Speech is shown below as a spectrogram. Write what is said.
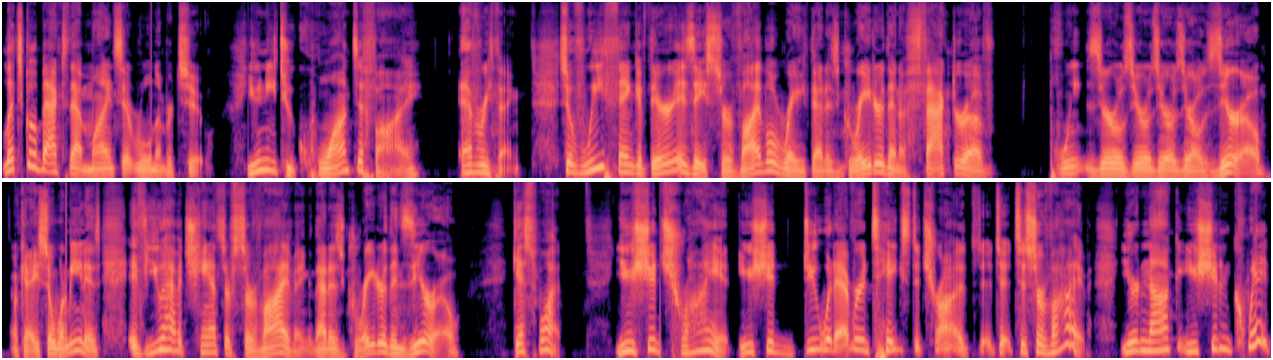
let's go back to that mindset rule number two. You need to quantify everything. So if we think if there is a survival rate that is greater than a factor of 0.00000, okay, so what I mean is if you have a chance of surviving that is greater than zero, guess what? You should try it. You should do whatever it takes to try to, to survive. You're not. You shouldn't quit.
